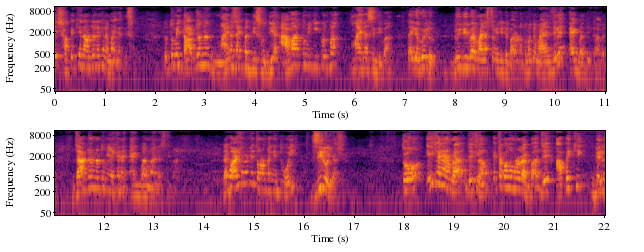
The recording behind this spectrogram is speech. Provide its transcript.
এর সাপেক্ষে নেওয়ার জন্য এখানে মাইনাস দিছো। তো তুমি তার জন্য মাইনাস একবার দিছো, দিয়ে আবার তুমি কি করবা? মাইনাসে দিবা। তাইলে হইল, দুই, দুইবার মাইনাস তুমি দিতে পারো না। তোমাকে মাইনাস দিলে একবার দিতে হবে। যার জন্য তুমি এখানে একবার মাইনাস দিবা। দেখো আলটিমেটলি তরণটা কিন্তু ওই জিরোই আসে। তো এইখানে আমরা দেখলাম, একটা কথা মনে রাখবা, যে আপেক্ষিক ভ্যালু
